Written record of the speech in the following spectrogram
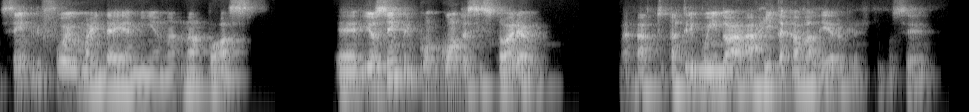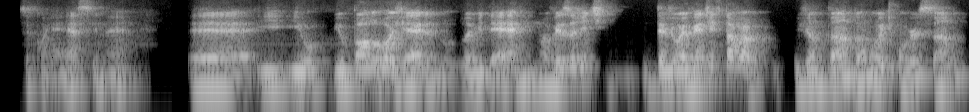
sempre foi uma ideia minha na, na pós, é, e eu sempre conto essa história atribuindo a, a Rita Cavaleiro, que você, você conhece, né? É, e, e, o, e, o, Paulo Rogério, do, do, MDR, uma vez a gente teve um evento, a gente estava jantando à noite, conversando,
